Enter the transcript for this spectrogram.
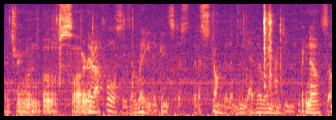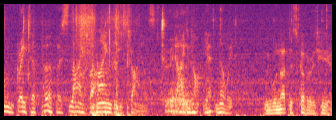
venturing wind bow of slaughter. There are forces arrayed against us that are stronger than we ever imagined. We know Some greater purpose lies behind these trials, two but I do not yet know it. We will not discover it here.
